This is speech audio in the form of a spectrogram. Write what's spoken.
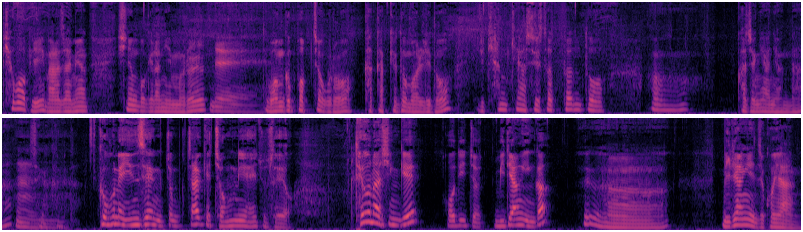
협업이 말하자면 신영복이라는 인물을 네. 원근법적으로 가깝게도 멀리도 이렇게 함께 할 수 있었던 또 어, 과정이 아니었나 음. 생각합니다. 그분의 인생 좀 짧게 정리해 주세요. 태어나신 게 어디죠? 밀양인가? 어, 밀양이 이제 고향.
